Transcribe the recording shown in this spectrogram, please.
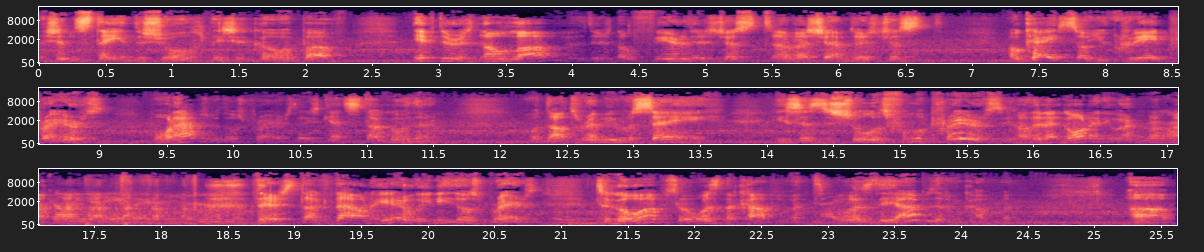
They shouldn't stay in the shul. They should go above. If there is no love, there's no fear, there's just of Hashem. There's just okay. So you create prayers. But what happens with those prayers? They just get stuck over there. What Dr. Rebbe was saying he says the shul is full of prayers. You know, they're not going anywhere. They're not going anywhere. they're stuck down here. We need those prayers to go up. So it wasn't a compliment. It was the opposite of a compliment. Uh,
